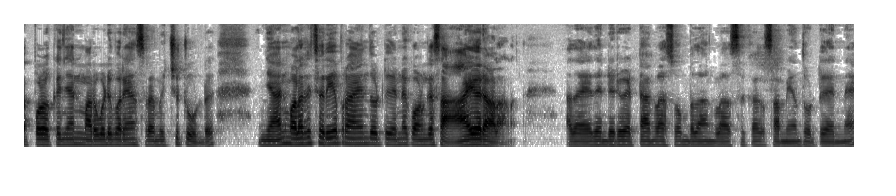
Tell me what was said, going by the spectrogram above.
അപ്പോഴൊക്കെ ഞാൻ മറുപടി പറയാൻ ശ്രമിച്ചിട്ടുമുണ്ട് ഞാൻ വളരെ ചെറിയ പ്രായം തൊട്ട് തന്നെ കോൺഗ്രസ് ആയ ഒരാളാണ്. അതായത് എന്റെ ഒരു എട്ടാം ക്ലാസ് ഒമ്പതാം ക്ലാസ് സമയം തൊട്ട് തന്നെ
